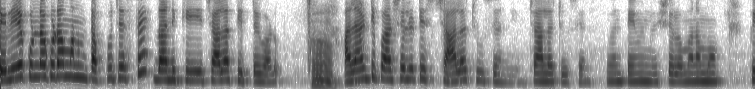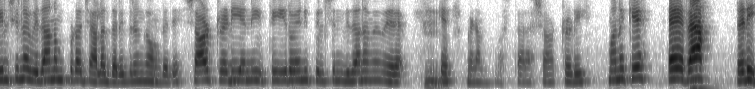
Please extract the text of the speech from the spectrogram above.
తెలియకుండా కూడా మనం తప్పు చేస్తే దానికి చాలా తిట్టేవాడు. అలాంటి పార్షాలిటీస్ చాలా చూశాను నేను చాలా చూశాను. ఈవెన్ పేమెంట్ విషయంలో మనము పిలిచిన విధానం కూడా చాలా దరిద్రంగా ఉండేది. షార్ట్ రెడీ అని హీరోయిన్ పిలిచిన విధానమే వేరే. ఓకే మేడం వస్తారా? షార్ట్ రెడీ మనకే ఏ రా రెడీ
